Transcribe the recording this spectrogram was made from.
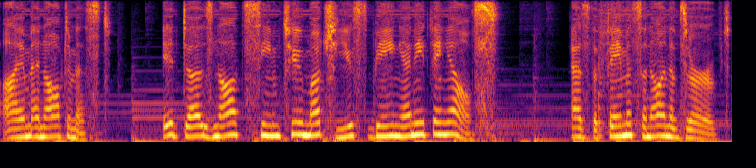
I am an optimist. It does not seem too much use being anything else. As the famous Anon observed,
